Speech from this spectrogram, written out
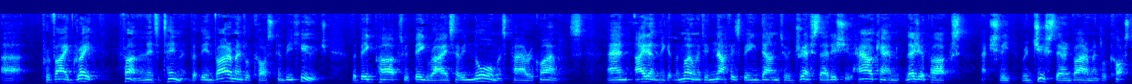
uh, provide great fun and entertainment, but the environmental cost can be huge. The big parks with big rides have enormous power requirements. And I don't think at the moment enough is being done to address that issue. How can leisure parks actually reduce their environmental cost?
